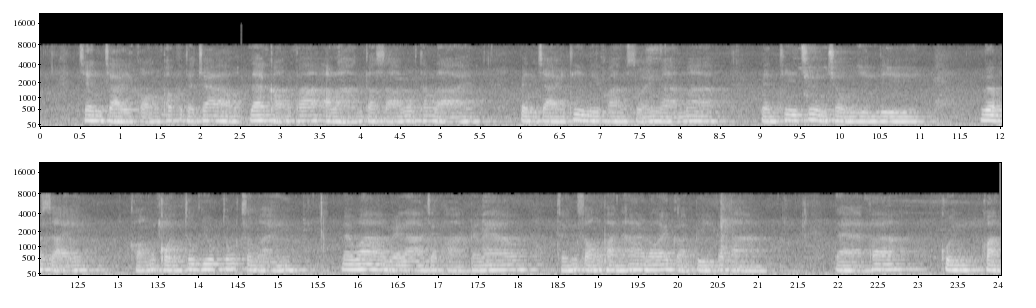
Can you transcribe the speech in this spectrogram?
ๆ เช่นใจของพระพุทธเจ้าและของพระอาหารหันตสาวกทั้งหลาย เป็นใจที่มีความสวยงามมาก เป็นที่ชื่นชมยินดีเลื่อมใสของคนทุกยุคทุกสมัย ไม่ว่าเวลาจะผ่านไปแล้วถึง 2,500 กว่าปีก็ตาม แต่พระคุณความ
